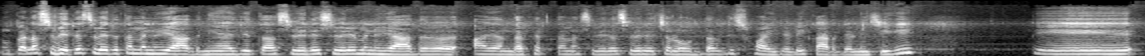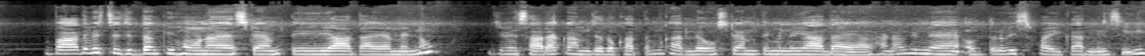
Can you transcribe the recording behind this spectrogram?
ਨੂੰ ਪਹਿਲਾਂ ਸਵੇਰੇ ਸਵੇਰੇ ਤਾਂ ਮੈਨੂੰ ਯਾਦ ਨਹੀਂ ਆਇਆ। ਜੇ ਤਾਂ ਸਵੇਰੇ ਸਵੇਰੇ ਮੈਨੂੰ ਯਾਦ ਆ ਜਾਂਦਾ ਫਿਰ ਤਾਂ ਮੈਂ ਸਵੇਰੇ ਸਵੇਰੇ ਚਲੋ ਉਧਰ ਦੀ ਸਫ਼ਾਈ ਜਿਹੜੀ ਕਰ ਦੇਣੀ ਸੀਗੀ। ਤੇ ਬਾਅਦ ਵਿੱਚ ਜਿੱਦਾਂ ਕਿ ਹੁਣ ਇਸ ਟਾਈਮ ਤੇ ਯਾਦ ਆਇਆ ਮੈਨੂੰ। ਜਿਵੇਂ ਸਾਰਾ ਕੰਮ ਜਦੋਂ ਖਤਮ ਕਰ ਲਿਆ, ਉਸ ਟਾਈਮ ਤੇ ਮੈਨੂੰ ਯਾਦ ਆਇਆ ਹਨਾ ਵੀ ਮੈਂ ਉਧਰ ਵੀ ਸਫ਼ਾਈ ਕਰਨੀ ਸੀਗੀ।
